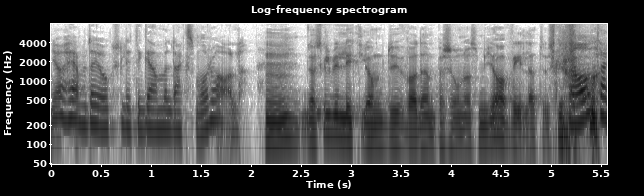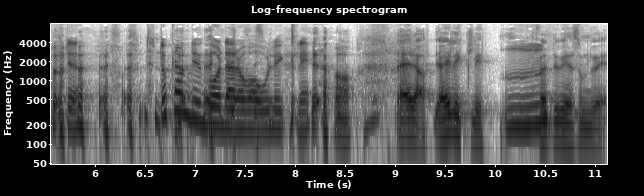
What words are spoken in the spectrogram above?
jag hävdar ju också lite gammeldags moral. Mm. Jag skulle bli lycklig om du var den personen som jag vill att du skulle Ja, tack du. Då kan du gå där och vara olycklig. Ja. Nej då, jag är lycklig Mm. för att du är som du är.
